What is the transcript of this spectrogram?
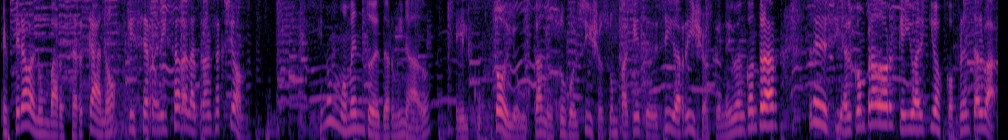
esperaba en un bar cercano que se realizara la transacción. En un momento determinado, el custodio, buscando en sus bolsillos un paquete de cigarrillos que no iba a encontrar, le decía al comprador que iba al kiosco frente al bar.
